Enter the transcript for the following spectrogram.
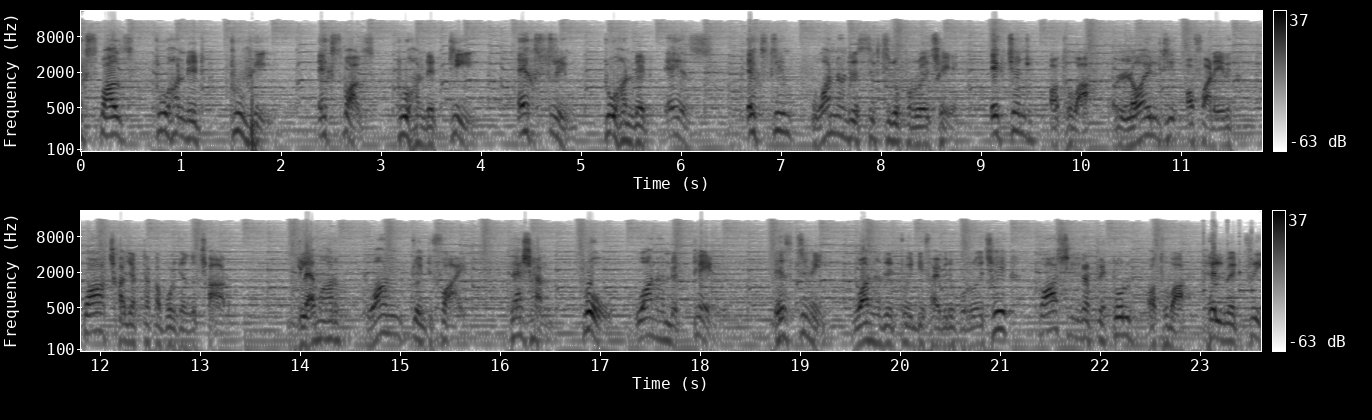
Xpulse two hundred two V Xpulse two hundred T Xtreme two hundred S Xtreme one hundred সিক্সটির উপর রয়েছে এক্সচেঞ্জ অথবা লয়্যালটি অফারের পাঁচ হাজার টাকা পর্যন্ত ছাড় Glamour one twenty five Fashion Pro one hundred ten Destiny one hundred twenty ফাইভের উপর রয়েছে পাঁচ লিটার পেট্রোল অথবা হেলমেট ফ্রি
